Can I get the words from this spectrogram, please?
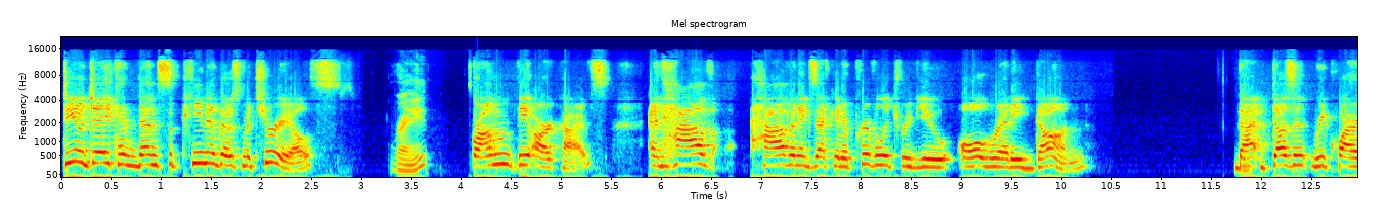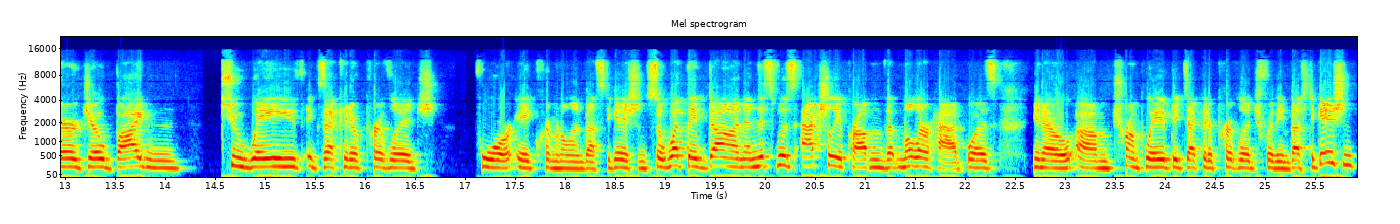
DOJ can then subpoena those materials Right. from the archives and have have an executive privilege review already done that doesn't require Joe Biden to waive executive privilege for a criminal investigation. So what they've done, and this was actually a problem that Mueller had, was you know um, Trump waived executive privilege for the investigation,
